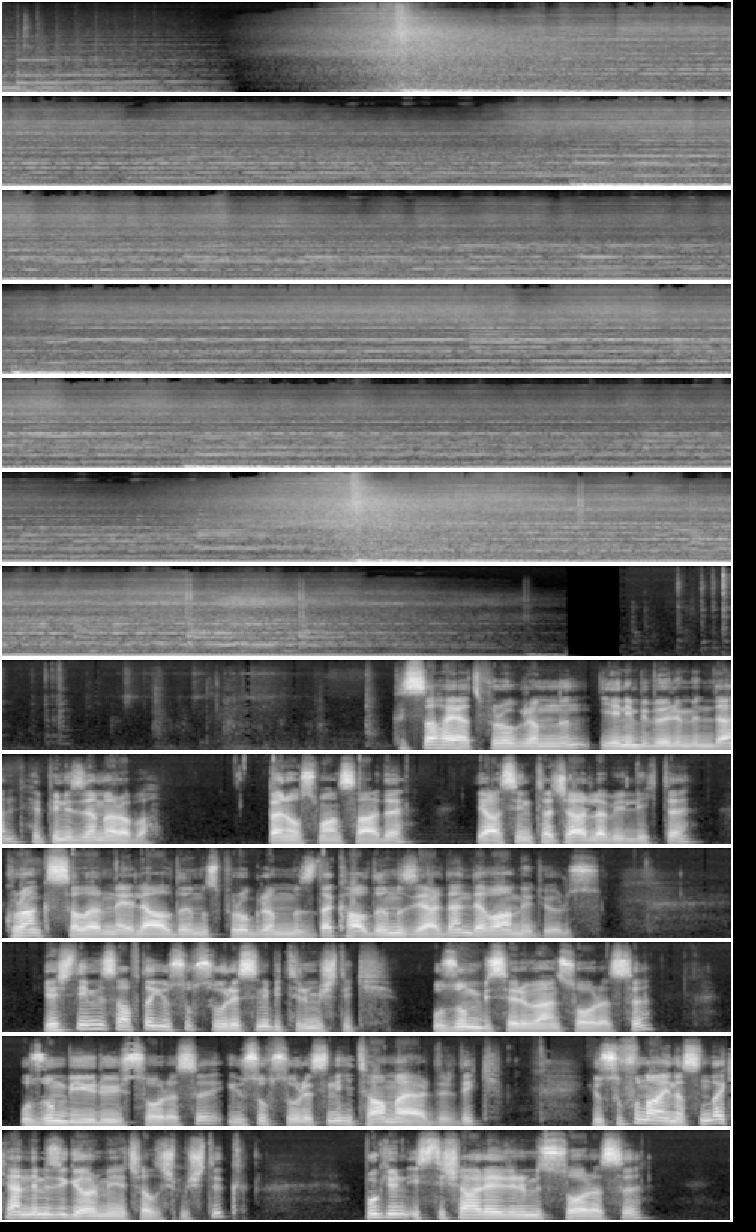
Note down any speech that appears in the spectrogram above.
Kısa Hayat programının yeni bir bölümünden hepinize merhaba. Ben Osman Sade. Yasin Taçar'la birlikte Kur'an kıssalarını ele aldığımız programımızda kaldığımız yerden devam ediyoruz. Geçtiğimiz hafta Yusuf suresini bitirmiştik. Uzun bir serüven sonrası, uzun bir yürüyüş sonrası Yusuf suresini hitama erdirdik. Yusuf'un aynasında kendimizi görmeye çalışmıştık. Bugün istişarelerimiz sonrası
